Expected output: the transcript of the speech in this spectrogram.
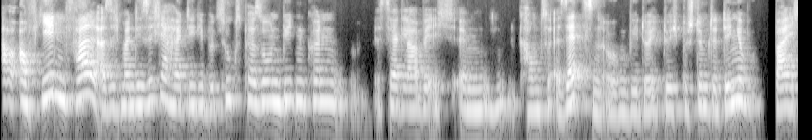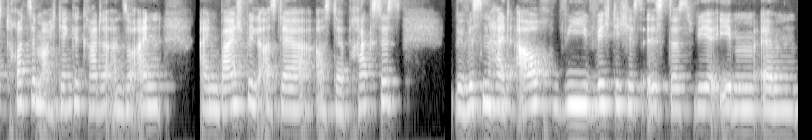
Auf jeden Fall. Also ich meine, die Sicherheit, die die Bezugspersonen bieten können, ist ja, glaube ich, ähm, kaum zu ersetzen irgendwie durch, durch bestimmte Dinge. Weil ich trotzdem auch, ich denke gerade an so ein, ein Beispiel aus der, aus der Praxis. Wir wissen halt auch, wie wichtig es ist, dass wir eben ähm,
